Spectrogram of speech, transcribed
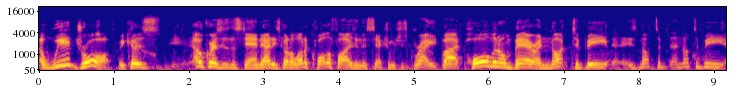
A weird draw because Alcaraz is the standout. He's got a lot of qualifiers in this section, which is great. But Paul and Humbert are not to be is not to not to be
